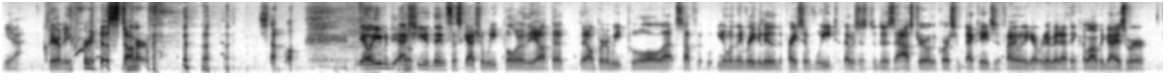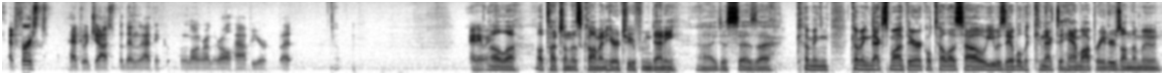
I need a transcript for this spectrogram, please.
yeah, clearly we're going to starve. so, you know, even actually the Saskatchewan wheat pool or the, uh, the the Alberta wheat pool, all that stuff. You know, when they regulated the price of wheat, that was just a disaster over the course of decades. And finally, when they got rid of it, I think a lot of the guys were at first had to adjust, but then I think in the long run they're all happier. But anyway, I'll uh, I'll touch on this comment here too from Denny. Uh, he just says, uh, "Coming coming next month, Eric will tell us how he was able to connect to ham operators on the moon."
